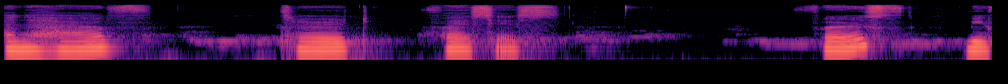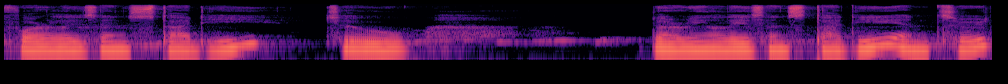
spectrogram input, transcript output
and have third phases. First, before lesson study, two, during lesson study, and third,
